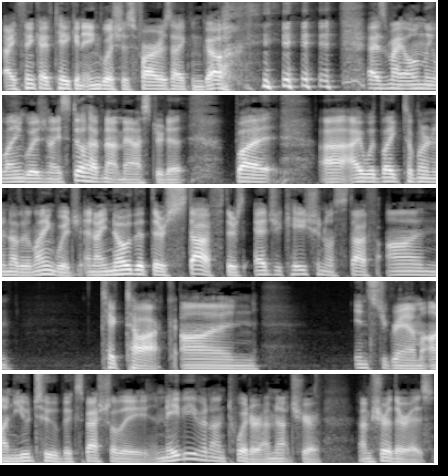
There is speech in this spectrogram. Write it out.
I think I've taken English as far as I can go as my only language, and I still have not mastered it. But uh, I would like to learn another language. And I know that there's stuff, there's educational stuff on TikTok, on Instagram, on YouTube, especially, and maybe even on Twitter. I'm not sure. I'm sure there is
